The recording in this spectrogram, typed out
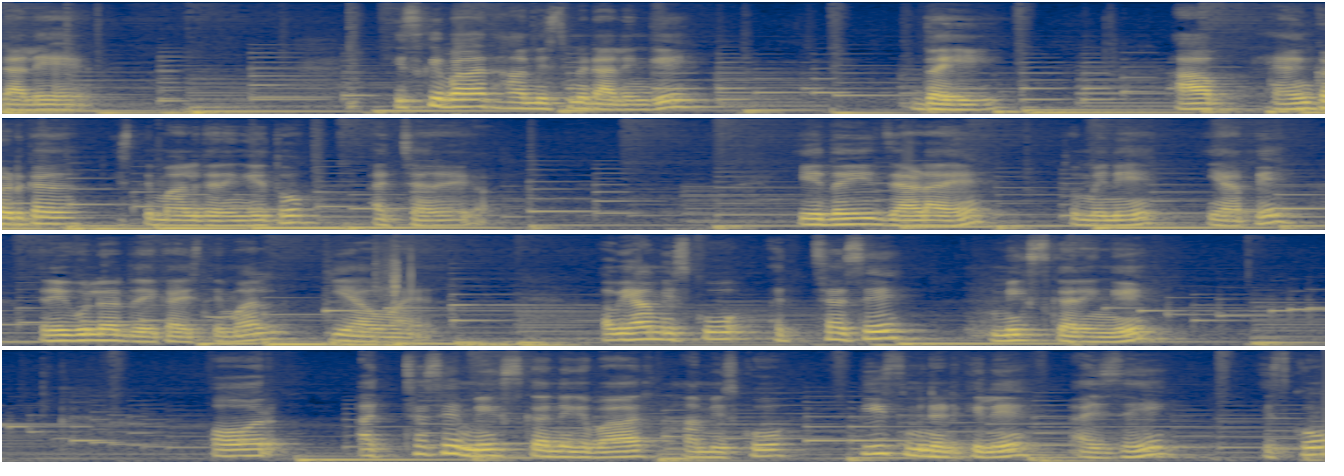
डाले हैं। इसके बाद हम इसमें डालेंगे दही। आप हैंग कट का इस्तेमाल करेंगे तो अच्छा रहेगा। ये दही ज़्यादा है तो मैंने यहाँ पे रेगुलर दही का इस्तेमाल किया हुआ है। अभी हम इसको अच्छा से मिक्स करेंगे। और अच्छा से मिक्स करने के बाद हम इसको 30 मिनट के लिए ऐसे ही इसको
